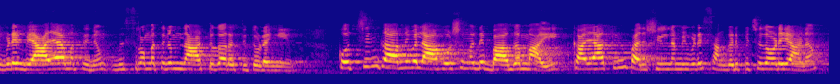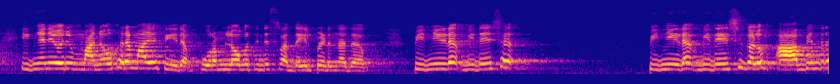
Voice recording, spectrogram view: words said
ഇവിടെ വ്യായാമത്തിനും വിശ്രമത്തിനും നാട്ടുകാർ എത്തിത്തുടങ്ങി. കൊച്ചിൻ കാർണിവൽ ആഘോഷങ്ങളുടെ ഭാഗമായി കയാക്കിംഗ് പരിശീലനം ഇവിടെ സംഘടിപ്പിച്ചതോടെയാണ് ഇങ്ങനെയൊരു മനോഹരമായ തീരം പുറം ലോകത്തിന്റെ ശ്രദ്ധയിൽപ്പെടുന്നത്. പിന്നീട് വിദേശ പിന്നീട് വിദേശികളും ആഭ്യന്തര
